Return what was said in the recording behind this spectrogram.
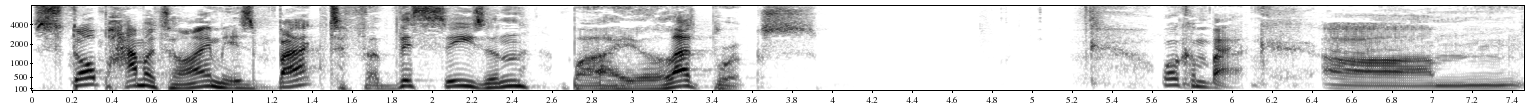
Stop Hammer Time is backed for this season by Ladbrokes. Welcome back. Um,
